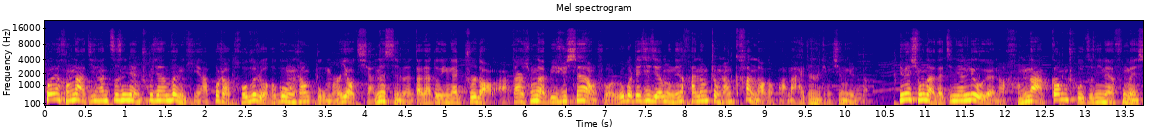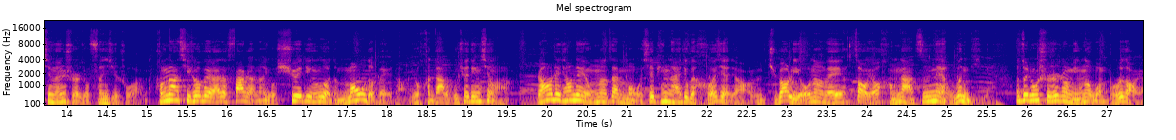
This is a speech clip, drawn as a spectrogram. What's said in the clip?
关于恒大集团资金链出现问题啊，不少投资者和供应商堵门要钱的新闻，大家都应该知道了啊。但是熊仔必须先要说，如果这期节目您还能正常看到的话，那还真是挺幸运的。因为熊仔在今年六月呢，恒大刚出资金链负面新闻时就分析说，恒大汽车未来的发展呢有薛定谔的猫的味道，有很大的不确定性啊。然后这条内容呢，在某些平台就被和谐掉了，举报理由呢为造谣恒大资金链有问题。最终事实证明呢，我们不是造谣，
